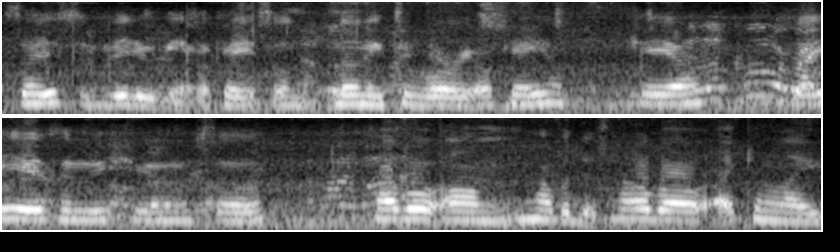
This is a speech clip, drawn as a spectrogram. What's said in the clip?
So it's just a video game, okay? So no need to worry, okay? Okay, right here's here. the mushroom, so how about, um, how about this? How about I can, like,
